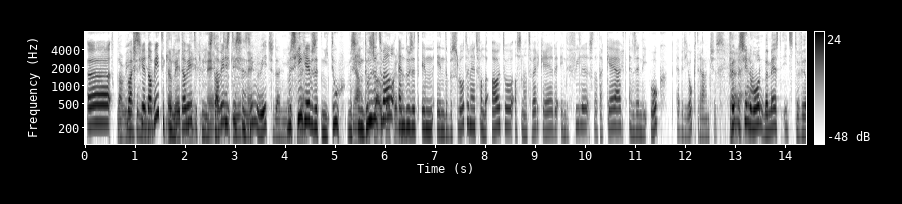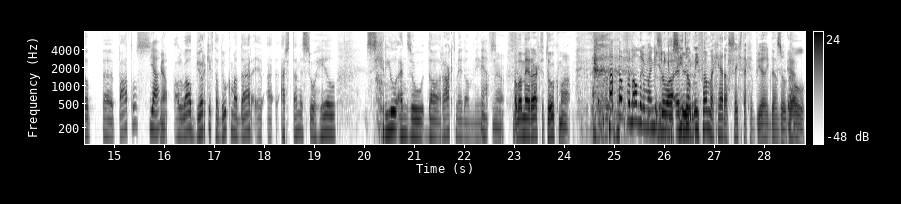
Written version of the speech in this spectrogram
Eh, Dat weet je niet, dat weet ik Dat niet. weet Dat weet ik niet. Nee. Weet Statistisch je dat niet. Misschien Nee. geven ze het niet toe. Misschien Ja, doen ze het wel en doen ze het in, in de beslotenheid van de auto. Als ze naar het werk rijden, in de file, staat dat keihard en zijn die ook, hebben die ook traantjes. Ik vind misschien gewoon, bij mij is het iets te veel eh, pathos. Ja. Ja. Alhoewel, Björk heeft dat ook, maar daar, eh, haar stem is zo heel schriel en zo. Dat raakt mij dan meer. Ja. Maar bij mij raakt het ook, maar... Op een andere manier. Zo Ik wat zie het uw- ook niet van dat jij dat zegt, dat je Björk dan zo Ja. wel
